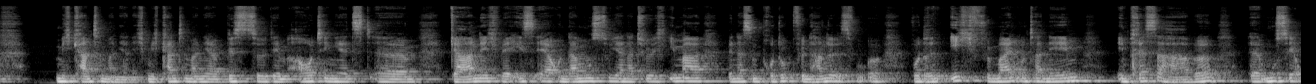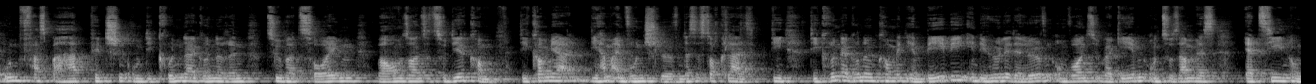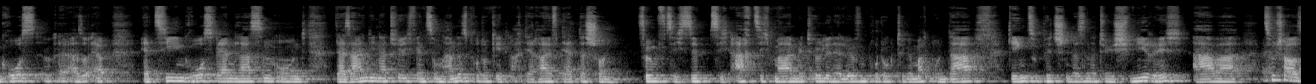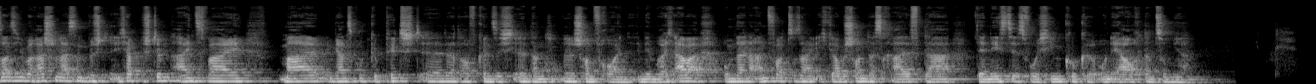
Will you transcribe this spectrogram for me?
mich kannte man ja nicht. Mich kannte man ja bis zu dem Outing jetzt ähm, gar nicht. Wer ist er? Und dann musst du ja natürlich immer, wenn das ein Produkt für den Handel ist, wo, wo drin ich für mein Unternehmen Interesse habe, äh, musst ja unfassbar hart pitchen, um die Gründer, Gründerin zu überzeugen, warum sollen sie zu dir kommen. Die kommen ja, die haben einen Wunschlöwen, das ist doch klar. Die, die Gründer, Gründerinnen kommen mit ihrem Baby in die Höhle der Löwen und wollen es übergeben und zusammen es erziehen und groß, äh, also er, erziehen, groß werden lassen. Und da sagen die natürlich, wenn es um Handelsprodukt geht, ach, der Ralf, der hat das schon 50, 70, 80 Mal mit Höhle der Löwen Produkte gemacht und da gegen zu pitchen, das ist natürlich schwierig. Aber Zuschauer sollen sich überraschen lassen. Ich habe bestimmt ein, zwei Mal ganz gut gepitcht. Äh, darauf können sich äh, dann äh, schon freuen in dem Bereich. Aber um deine Antwort zu sagen, ich glaube schon, dass Ralf da der Nächste ist, wo ich hingucke und er auch dann zu mir.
